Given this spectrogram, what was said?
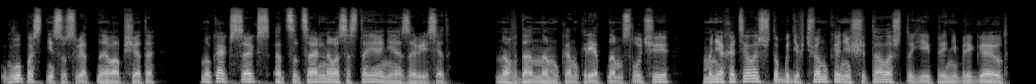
Глупость несусветная вообще-то. Но как секс от социального состояния зависит. Но в данном конкретном случае Мне хотелось, чтобы девчонка не считала, что ей пренебрегают,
